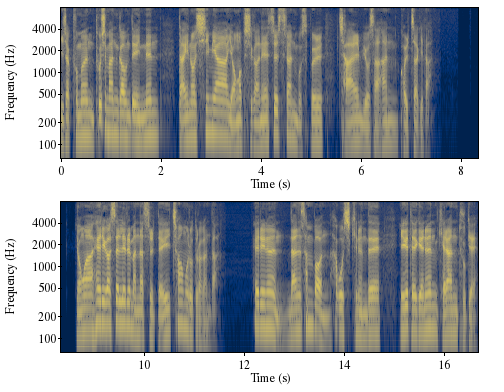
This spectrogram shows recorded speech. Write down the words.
이 작품은 도심 한가운데 있는 diner 심야 영업 시간의 쓸쓸한 모습을 잘 묘사한 걸작이다. 영화 해리가 샐리를 만났을 때의 처음으로 돌아간다. 해리는 난 3번 하고 시키는데 이게 대개는 계란 2개,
